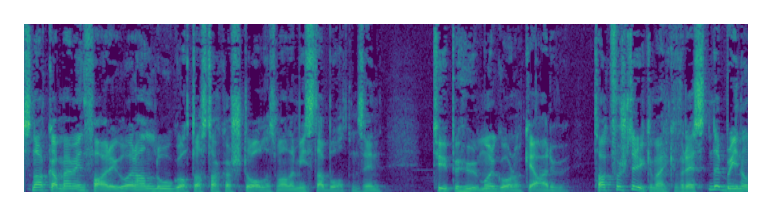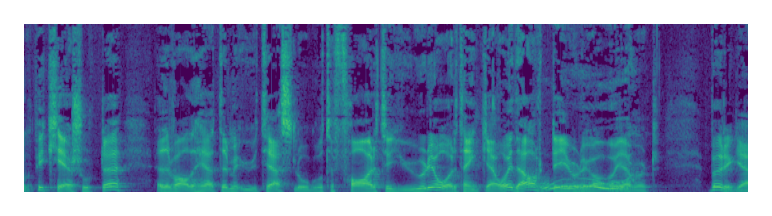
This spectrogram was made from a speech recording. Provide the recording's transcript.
Snakka med min far i går. Han lo godt av stakkars Ståle som hadde mista båten sin. Type humor går nok i arv. Takk for strykemerket, forresten. Det blir nok pikéskjorte, eller hva det heter, med UTS-logo til far til jul i år, tenker jeg. Oi, det er artig julegave, Gjevert. Børge.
